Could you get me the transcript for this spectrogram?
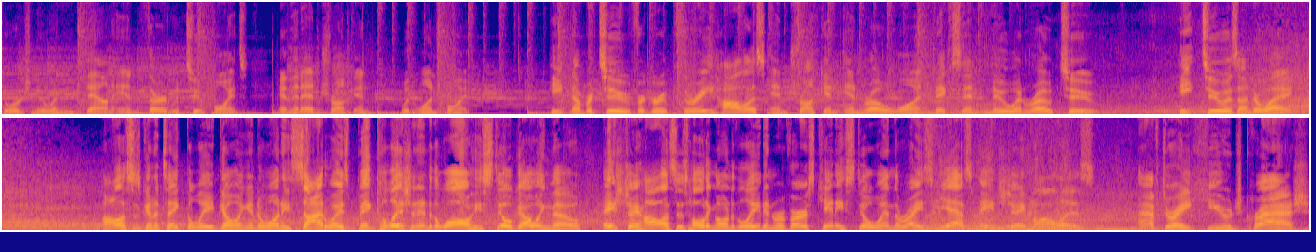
George New-Win down in third with two points. And then Ed Truncan with one point. Heat number two for Group 3, Hollis and Truncan in row one. Mixon, New-Win, row two. Heat two is underway. Hollis is going to take the lead going into one. He's sideways. Big collision into the wall. He's still going, though. H.J. Hollis is holding on to the lead in reverse. Can he still win the race? Yes, H.J. Hollis, after a huge crash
